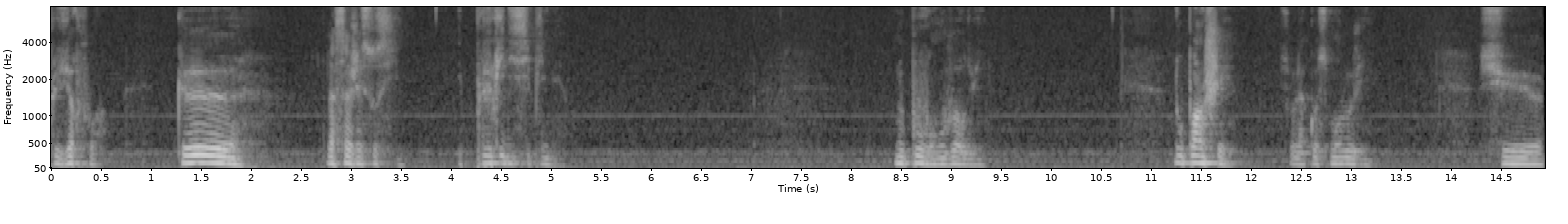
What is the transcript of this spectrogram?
plusieurs fois que la sagesse aussi est pluridisciplinaire. Nous pouvons aujourd'hui nous pencher sur la cosmologie, sur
